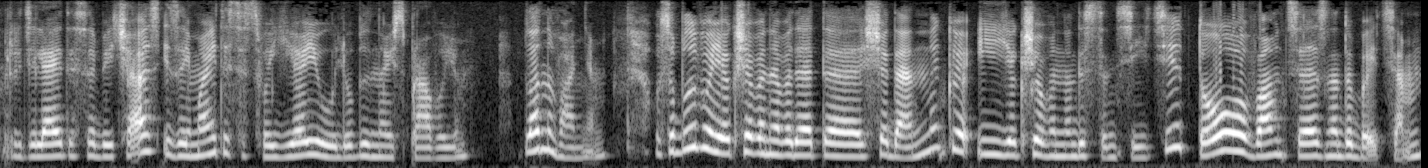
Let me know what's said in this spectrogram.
приділяйте собі час і займайтеся своєю улюбленою справою. Планування. Особливо, якщо ви не ведете щоденник, і якщо ви на дистанційці, то вам це знадобиться.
